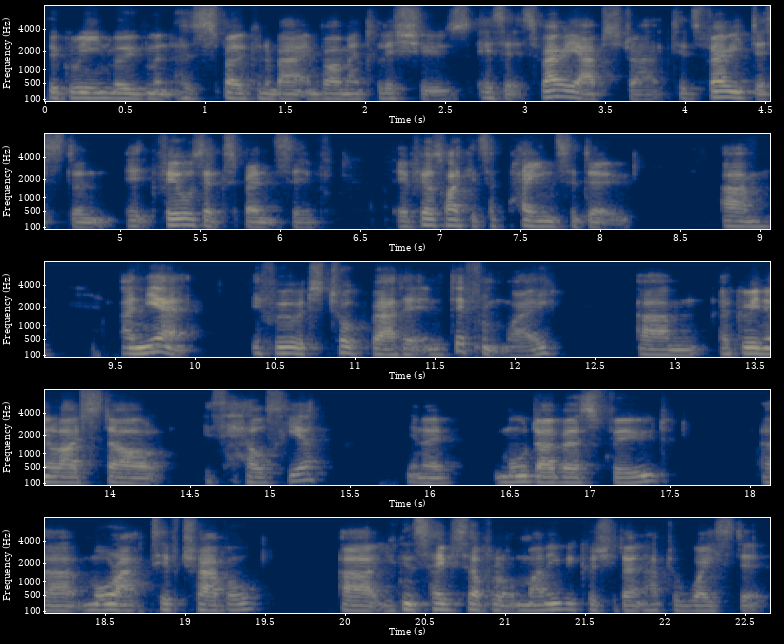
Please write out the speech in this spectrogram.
the green movement has spoken about environmental issues is it's very abstract, it's very distant, it feels expensive, it feels like it's a pain to do. Um, and yet, if we were to talk about it in a different way, um, a greener lifestyle is healthier, you know, more diverse food, uh, more active travel, uh, you can save yourself a lot of money because you don't have to waste it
